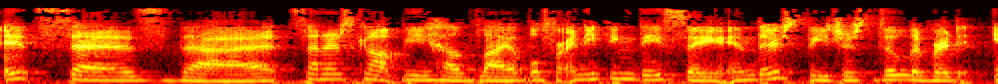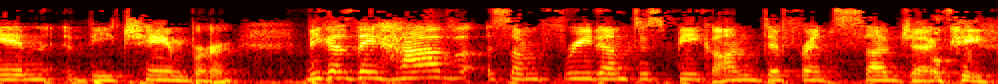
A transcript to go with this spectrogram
It says that senators cannot be held liable for anything they say in their speeches delivered in the chamber because they have some freedom to speak on different subjects. Okay,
